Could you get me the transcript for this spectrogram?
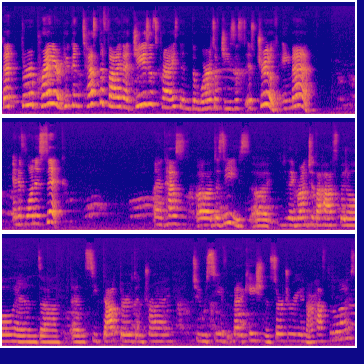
that through prayer you can testify that Jesus Christ and the words of Jesus is truth. Amen. And if one is sick and has a disease, uh, they run to the hospital and uh, and seek doctors and try to receive medication and surgery and are hospitalized.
